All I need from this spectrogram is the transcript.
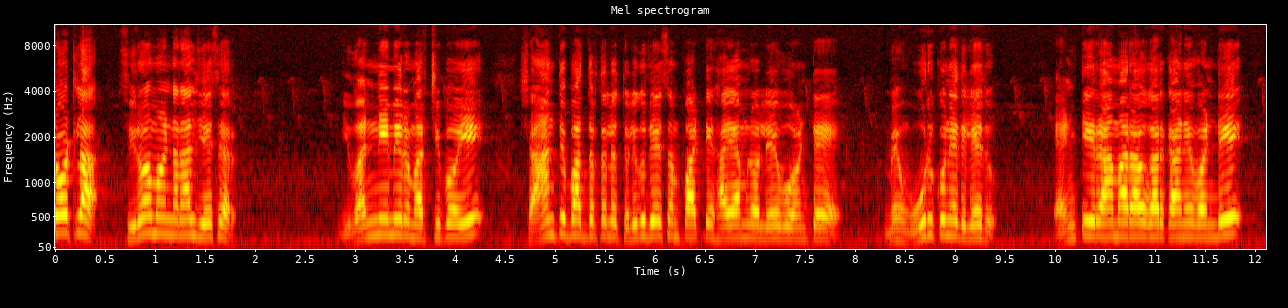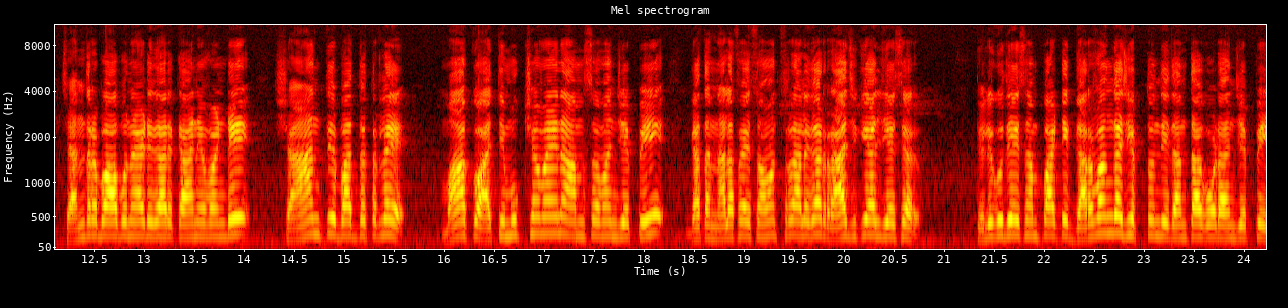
చోట్ల శిరోమండనాలు చేశారు. ఇవన్నీ మీరు మర్చిపోయి శాంతి భద్రతలు తెలుగుదేశం పార్టీ హయాంలో లేవు అంటే మేము ఊరుకునేది లేదు. ఎన్టీ రామారావు గారు కానివ్వండి చంద్రబాబు నాయుడు గారు కానివ్వండి శాంతి భద్రతలే మాకు అతి ముఖ్యమైన అంశం అని చెప్పి గత నలభై సంవత్సరాలుగా రాజకీయాలు చేశారు. తెలుగుదేశం పార్టీ గర్వంగా చెప్తుంది ఇదంతా కూడా అని చెప్పి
